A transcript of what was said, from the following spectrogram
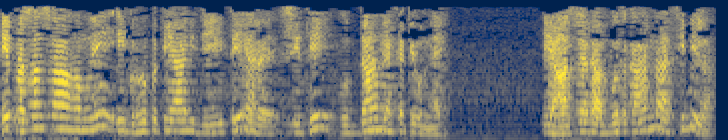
ඒ ප්‍රශංසා හැමුවේ ඒ ගෘහපතියාගේ ජීවිතේ අර සිටි උද්දාමයක් ඇති වුණේ නැහැ. ඒ ආශ්චර්ය අద్భుත කාරණා තිබිලා.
